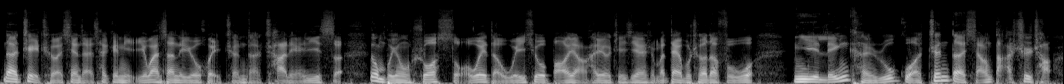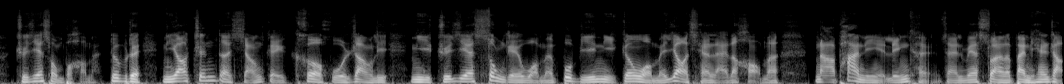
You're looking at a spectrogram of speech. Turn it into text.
那这车现在才给你一万三的优惠，真的差点意思。更不用说所谓的维修保养，还有这些什么代步车的服务。你林肯如果真的想打市场，直接送不好吗？对不对？你要真的想给客户不让利，你直接送给我们，不比你跟我们要钱来的好吗？哪怕你林肯在那边算了半天账，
